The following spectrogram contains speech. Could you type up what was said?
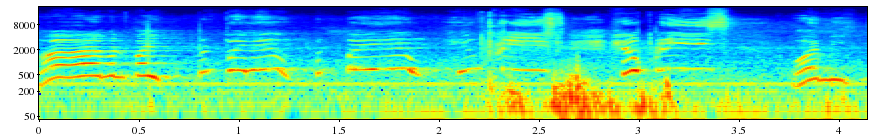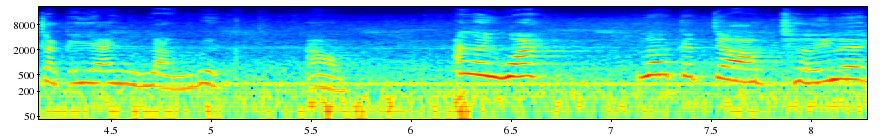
เฮ้ยมันไป มันไปแล้ว มันไปแล้ว help please help please เฮ้ยมีจักรยานอยู่หลังด้วย เอ้าอะไรวะรถกระจอกเฉยเลย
